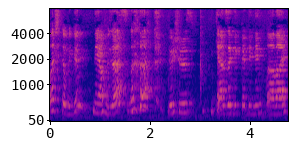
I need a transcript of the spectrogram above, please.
başka bir gün ne yapacağız? Görüşürüz. Kendinize dikkat edin. Bye bye.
